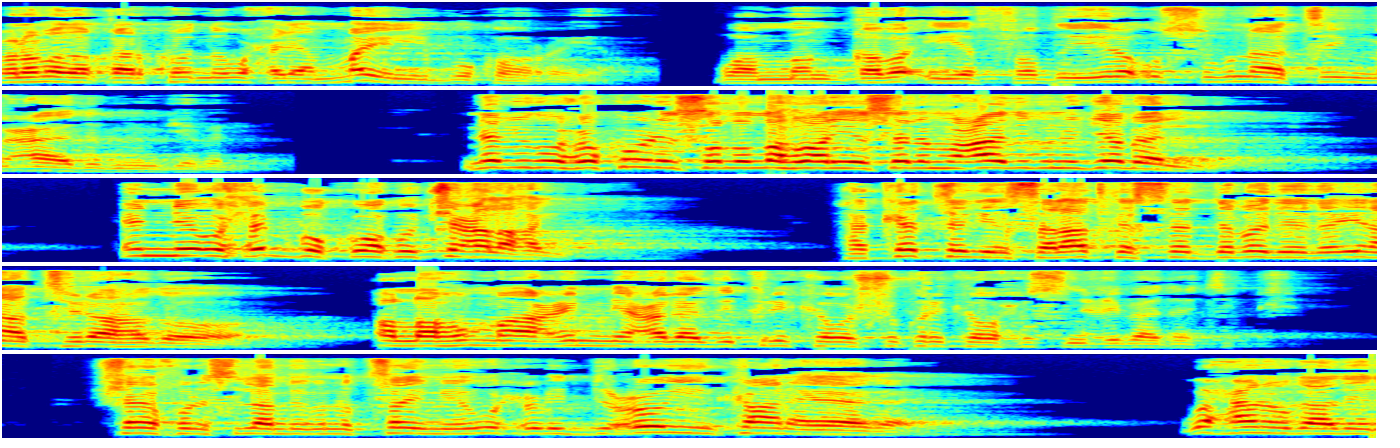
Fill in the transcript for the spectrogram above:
Culammada qaarkoodna waxay dhahaan mayl buu ka horreeya. Waa manqabo iyo fadiilo u sugnaatay mucaad ibnu jabal. Nebigu wuxuu ku yidhi sala allahu alayh wasalam mucaad ibnu jabal innii uxibbuk waa ku jeclahay. Ha ka tegin salaad kasta dabadeeda inaad tidhaahdo allaahumma acinnii calaa dikrika wa shukrika wa xusni cibaadatik shaykhulislaam ibnu taymiya wuxuu idhi ducooyinkaan eegay. Waxaan ogaaday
